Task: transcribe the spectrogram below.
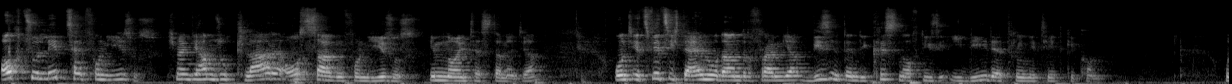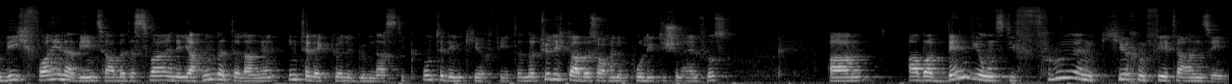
Auch zur Lebzeit von Jesus. Ich meine, wir haben so klare Aussagen von Jesus im Neuen Testament, ja. Und jetzt wird sich der eine oder andere fragen, ja, wie sind denn die Christen auf diese Idee der Trinität gekommen? Und wie ich vorhin erwähnt habe, das war eine jahrhundertelange intellektuelle Gymnastik unter den Kirchvätern. Natürlich gab es auch einen politischen Einfluss. Ähm, aber wenn wir uns die frühen Kirchenväter ansehen,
